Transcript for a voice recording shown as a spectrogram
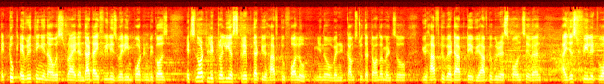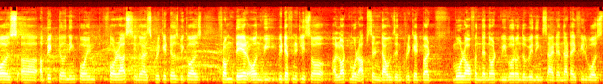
it took everything in our stride. And that I feel is very important because it's not literally a script that you have to follow, you know, when it comes to the tournament. So you have to be adaptive, you have to be responsive. And I just feel it was uh, a big turning point for us, you know, as cricketers because from there on, we, we definitely saw a lot more ups and downs in cricket, but more often than not, we were on the winning side, and that I feel was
